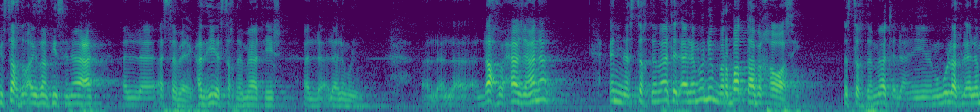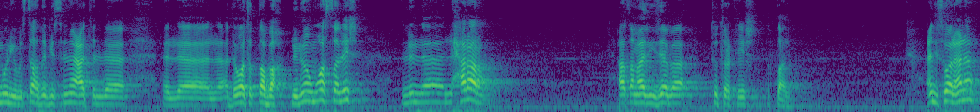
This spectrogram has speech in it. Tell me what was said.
يستخدم أيضا في صناعة السبائك. هذه هي استخدامات إيش؟ الألمنيوم لاحظوا حاجة هنا؟ إن استخدامات الالومنيوم ربطتها بخواصي. استخدامات يعني لما نقول لك الالومنيوم يستخدم في صناعة ادوات الطبخ لأنه موصل إيش؟ للحرارة. طبعا هذه إجابة تترك إيش؟ للطالب. عندي سؤال هنا.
